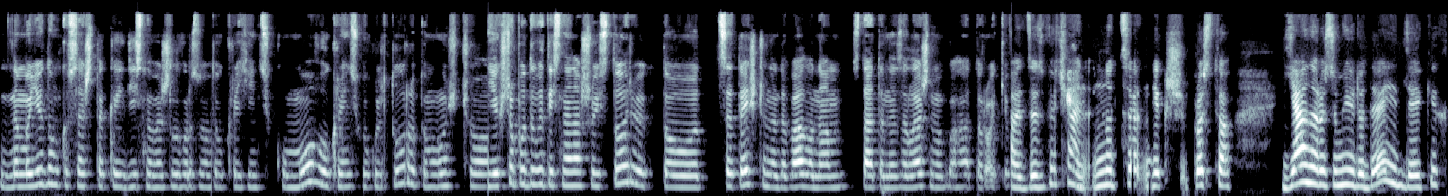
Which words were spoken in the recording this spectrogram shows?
На мою думку, все ж таки дійсно важливо розвивати українську мову, українську культуру, тому що якщо подивитись на нашу історію, то це те, що не давало нам стати незалежними багато років. А, це. Ну, це якщо просто я не розумію людей, для яких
